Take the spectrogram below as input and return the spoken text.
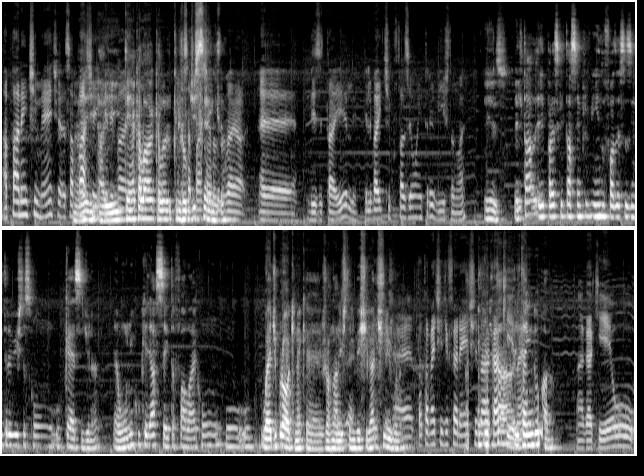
Aparentemente, essa é, parte aí. Aí vai, tem aquela, aquela, aquele jogo de cenas, né? vai é, visitar ele, ele vai tipo fazer uma entrevista, não é? Isso. Ele tá. Ele parece que ele tá sempre vindo fazer essas entrevistas com o Cassidy, né? É o único que ele aceita falar é com o, o Ed Brock, né? Que é jornalista é, investigativo. Né? É totalmente diferente da HQ, tá, né? Ele tá indo lá. Na HQ, o,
